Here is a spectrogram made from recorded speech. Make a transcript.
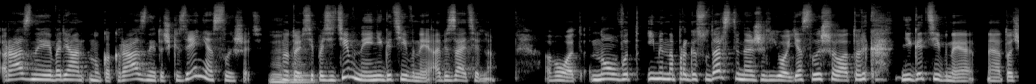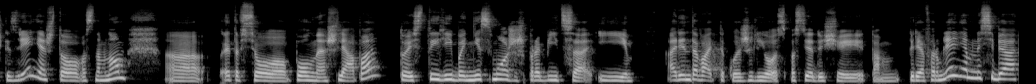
разные варианты, ну, как разные точки зрения слышать. Угу. Ну, то есть и позитивные, и негативные обязательно. Вот. Но вот именно про государственное жилье я слышала только негативные э, точки зрения, что в основном э, это все полная шляпа. То есть ты либо не сможешь пробиться и арендовать такое жилье с последующей там переоформлением на себя,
